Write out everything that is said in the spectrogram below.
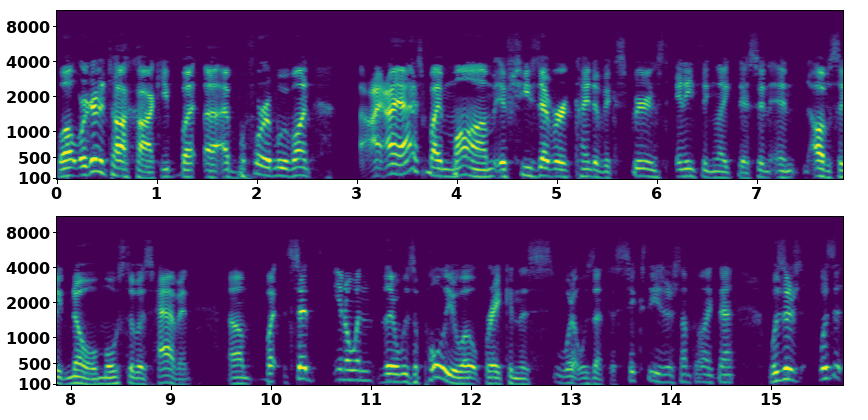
Well, we're going to talk hockey, but uh, before I move on, I, I asked my mom if she's ever kind of experienced anything like this, and, and obviously no, most of us haven't. Um, but said, you know, when there was a polio outbreak in this, what was that, the 60s or something like that? Was there, was it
